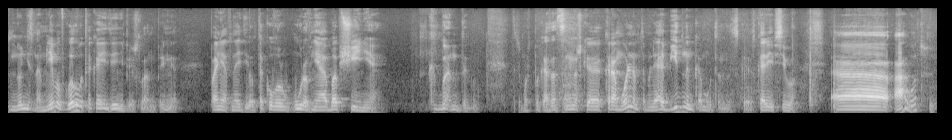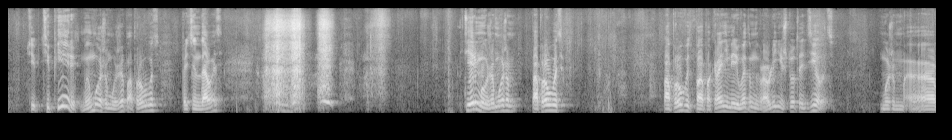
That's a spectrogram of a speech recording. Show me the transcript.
ну не знаю, мне бы в голову такая идея не пришла, например. Понятное дело, такого уровня обобщения. Как бы, ну, это может показаться немножко крамольным там, или обидным кому-то, скорее всего. А, а вот теперь мы можем уже попробовать претендовать. Теперь мы уже можем попробовать, попробовать по, по крайней мере, в этом направлении что-то делать. Можем, э,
